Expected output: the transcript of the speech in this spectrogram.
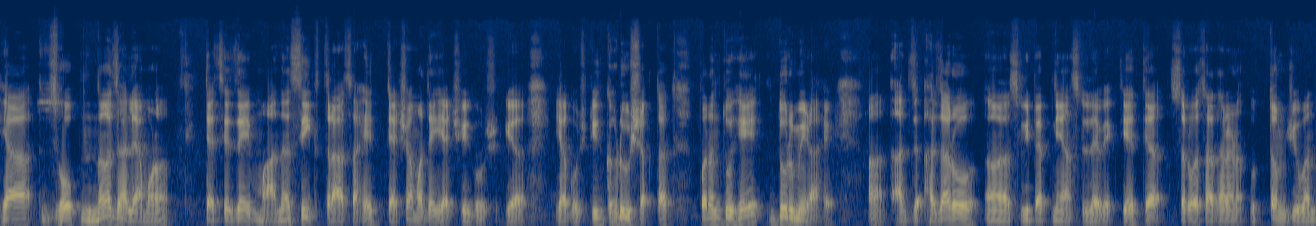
ह्या झोप न झाल्यामुळं त्याचे जे मानसिक त्रास आहेत त्याच्यामध्ये याची गोष या या गोष्टी घडू शकतात. परंतु हे दुर्मिळ आहे. आज हजारो स्लीप ॲपने असलेल्या व्यक्ती आहेत. त्या सर्वसाधारण उत्तम जीवन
